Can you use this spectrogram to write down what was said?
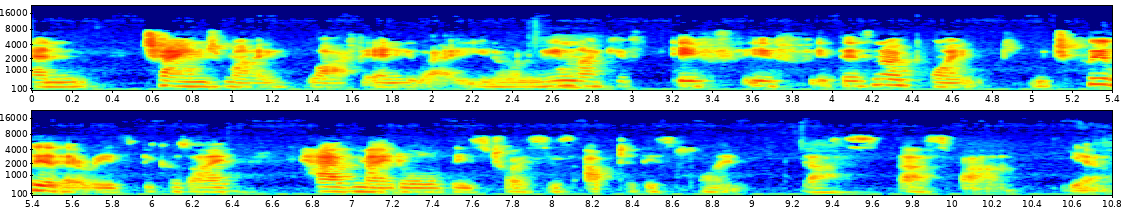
and change my life anyway. You know what I mean? Like if if if if there's no point, which clearly there is, because I have made all of these choices up to this point, thus thus far. Yeah.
